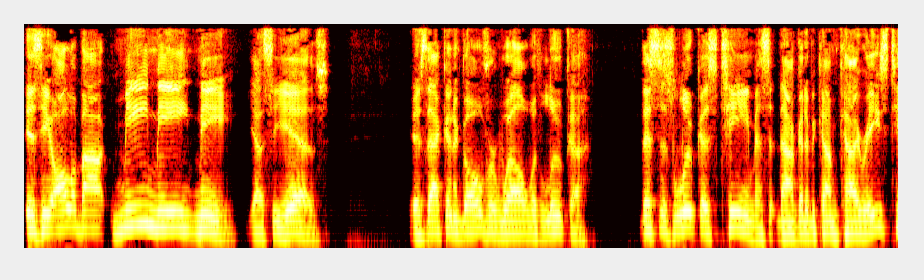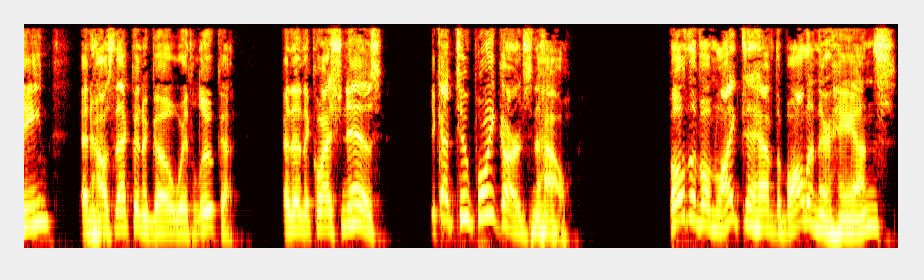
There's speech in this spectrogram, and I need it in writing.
Is he all about me, me, me? Yes, he is. Is that going to go over well with Luka? This is Luka's team. Is it now going to become Kyrie's team? And how's that going to go with Luka? And then the question is, you got two point guards now. Both of them like to have the ball in their hands.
